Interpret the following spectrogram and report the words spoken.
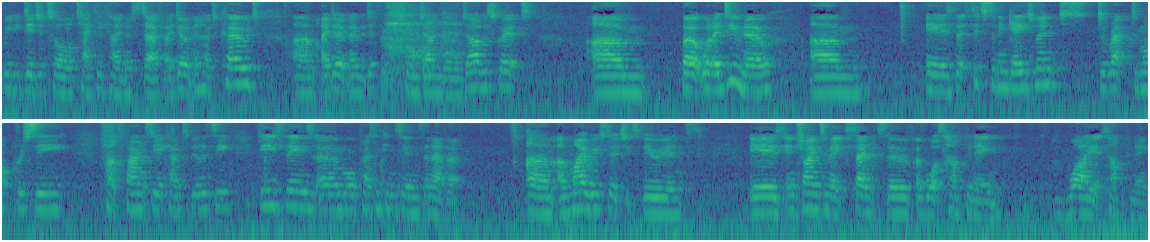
really digital, techie kind of stuff. I don't know how to code. Um, I don't know the difference between Django and JavaScript. Um, but what I do know is that citizen engagement, direct democracy, transparency, accountability, these things are more pressing concerns than ever. Um, and my research experience is in trying to make sense of, of what's happening, why it's happening,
